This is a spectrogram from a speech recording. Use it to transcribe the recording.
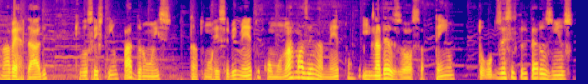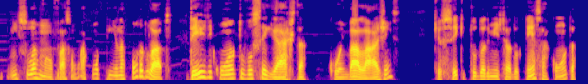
na verdade, que vocês tenham padrões tanto no recebimento como no armazenamento e na desossa. Tenham todos esses critériozinhos em sua mão. Façam a continha na ponta do lápis. Desde quanto você gasta com embalagens, que eu sei que todo administrador tem essa conta,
